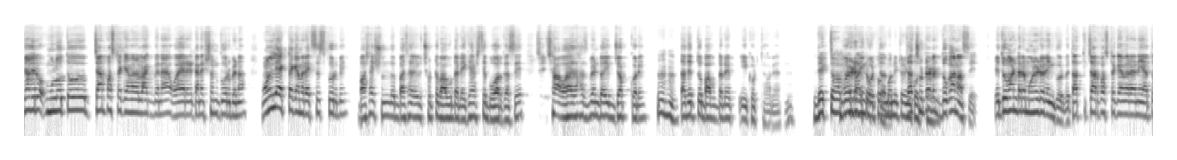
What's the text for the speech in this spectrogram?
যাদের মূলত চার পাঁচটা ক্যামেরা লাগবে না ওয়ারের কানেকশন করবে না অনলি একটা ক্যামেরা অ্যাক্সেস করবে। বাসায় সুন্দর বাসায় ছোট্ট বাবুটা রেখে আসছে বউয়ার কাছে। হাজবেন্ড ওয়াইফ জব করে। তাদের তো বাবুটারে এই করতে হবে দেখতে হবে মনিটরিং করতে হবে। তার ছোট একটা দোকান আছে। এই দোকানটারে মনিটরিং করবে। তার তো চার পাঁচটা ক্যামেরা নিয়ে এত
